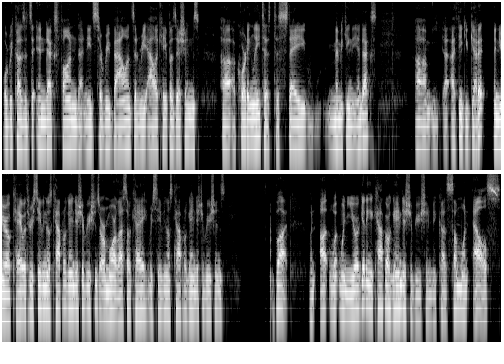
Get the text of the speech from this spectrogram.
or because it's an index fund that needs to rebalance and reallocate positions uh, accordingly to, to stay mimicking the index um, I think you get it and you're okay with receiving those capital gain distributions or more or less okay receiving those capital gain distributions. But when, uh, when you're getting a capital gain distribution because someone else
